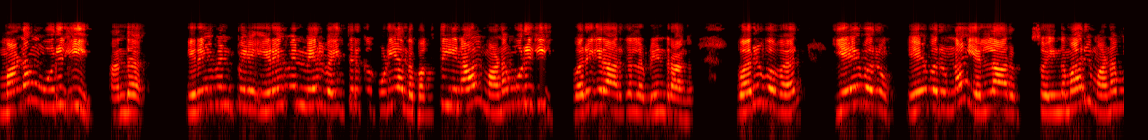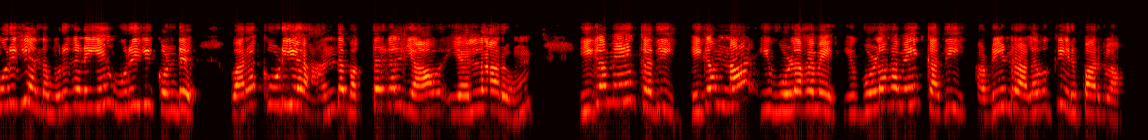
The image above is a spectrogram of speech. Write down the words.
மனம் உருகி அந்த இறைவன் இறைவன் மேல் வைத்திருக்கக்கூடிய அந்த பக்தியினால் மனமுருகி வருகிறார்கள் அப்படின்றாங்க. வருபவர் ஏவரும் ஏவரும்னா எல்லாரும். சோ இந்த மாதிரி மனமுருகி அந்த முருகனையே உருகி கொண்டு வரக்கூடிய அந்த பக்தர்கள் யா எல்லாரும் இகமே கதி இகம்னா இவ்வுலகமே இவ்வுலகமே கதி அப்படின்ற அளவுக்கு இருப்பார்களாம்.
